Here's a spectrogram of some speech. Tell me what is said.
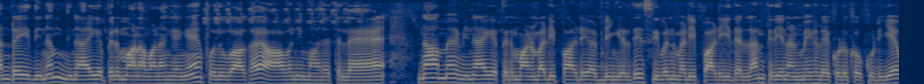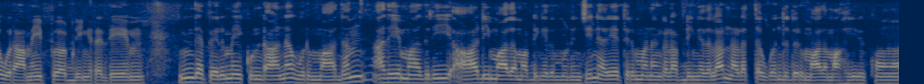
அன்றைய தினம் விநாயகர் பெருமானை வணங்குங்க. பொதுவாக ஆவணி மாதத்தில் நாம் விநாயகர் பெருமான் வழிபாடு அப்படிங்கிறது சிவன் வழிபாடு இதெல்லாம் பெரிய நன்மைகளை கொடுக்கக்கூடிய ஒரு அமைப்பு அப்படிங்கிறது. இந்த பெருமைக்குண்டான ஒரு மாதம் அதே மாதிரி ஆடி மாதம் அப்படிங்கிறது முடிஞ்சு நிறைய திருமணங்கள் அப்படிங்கிறதெல்லாம் நடத்த உகந்தது ஒரு மாதமாக இருக்கும்.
